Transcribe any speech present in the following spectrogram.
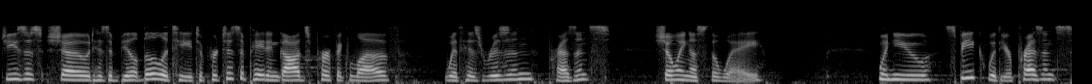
Jesus showed his ability to participate in God's perfect love with his risen presence, showing us the way. When you speak with your presence,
